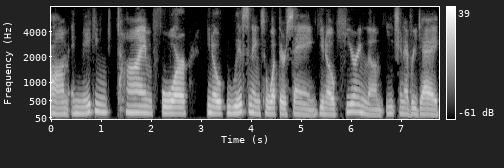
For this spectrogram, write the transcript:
um, and making time for, you know, listening to what they're saying, you know, hearing them each and every day.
